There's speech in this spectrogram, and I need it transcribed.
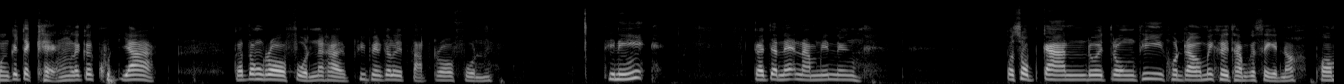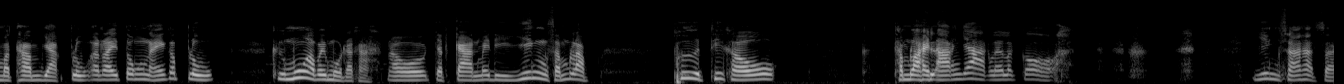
มันก็จะแข็งแล้วก็ขุดยาก ก็ต้องรอฝนนะคะ พี่เพนก็เลยตัดรอฝน ทีนี้ก็จะแนะนำนิดนึง ประสบการณ์โดยตรงที่คนเราไม่เคยทำเกษตรเนาะพอมาทำอยากปลูกอะไรตรงไหนก็ปลูกคือมั่วไปหมดอะค่ะ เราจัดการไม่ดียิ่งสำหรับพืชที่เขาทำลายล้างยากแล้วแล้วก็ ยิ่งสาหัสสา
